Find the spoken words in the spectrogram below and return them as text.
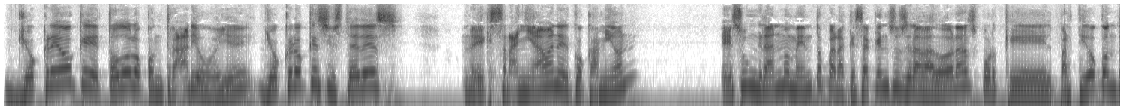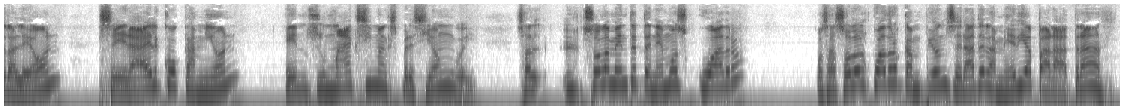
Yo creo que todo lo contrario, oye. ¿eh? Yo creo que si ustedes extrañaban el cocamión, es un gran momento para que saquen sus grabadoras porque el partido contra León será el cocamión en su máxima expresión, güey. solamente tenemos cuadro, o sea, solo el cuadro campeón será de la media para atrás.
